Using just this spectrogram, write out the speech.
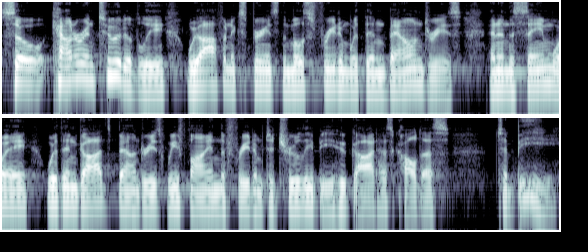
So, counterintuitively, we often experience the most freedom within boundaries. And in the same way, within God's boundaries, we find the freedom to truly be who God has called us to be.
